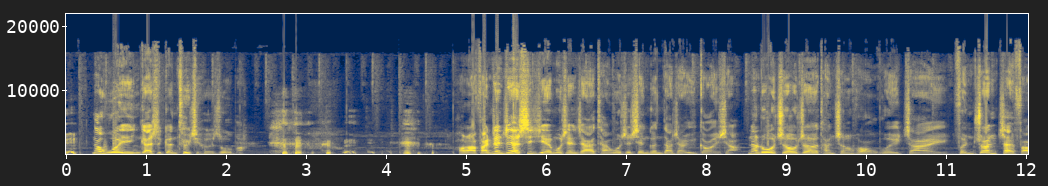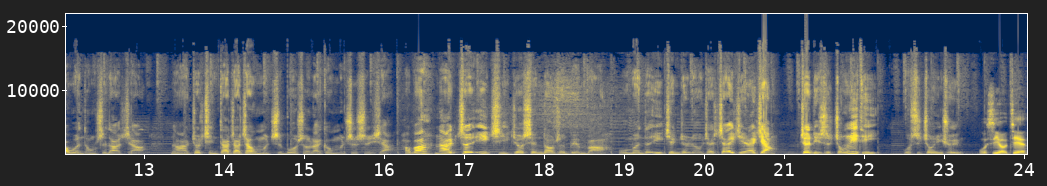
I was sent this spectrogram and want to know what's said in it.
那我也应该是跟 Twitch 合作吧。好了，反正这个细节目前正在谈，我只先跟大家预告一下。那如果之后真的谈成的话，我会在粉砖再发文通知大家。那就请大家在我们直播的时候来跟我们支持一下，好吧？那这一集就先到这边吧，我们的意见就留在下一集来讲。这里是综艺题，我是综艺群，我是有健，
